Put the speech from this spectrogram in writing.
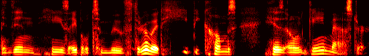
and then he's able to move through it, he becomes his own game master.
